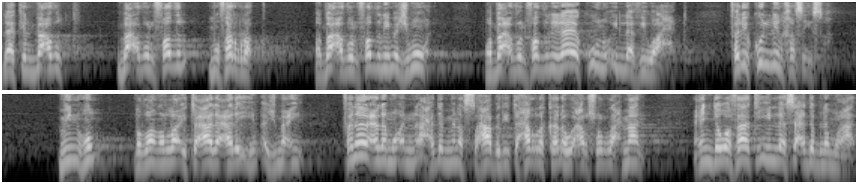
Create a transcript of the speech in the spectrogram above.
لكن بعض بعض الفضل مفرق وبعض الفضل مجموع. وبعض الفضل لا يكون إلا في واحد فلكل خصيصة. منهم رضوان الله تعالى عليهم أجمعين. فلا نعلم أن احدا من الصحابة تحرك له عرش الرحمن عند وفاته إلا سعد بن معاذ.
